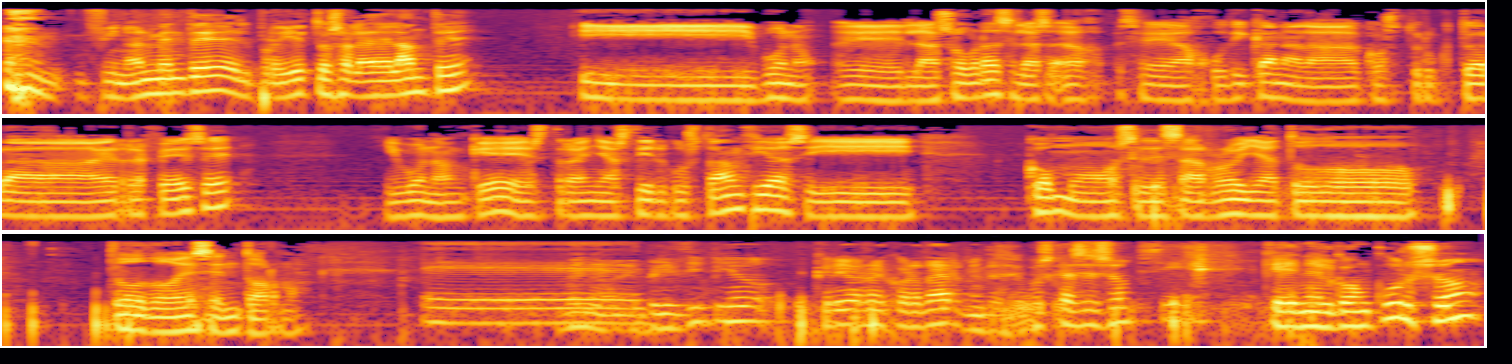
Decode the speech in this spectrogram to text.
finalmente el proyecto sale adelante y bueno, eh, las obras se, las, se adjudican a la constructora RFS y bueno, en qué extrañas circunstancias y cómo se desarrolla todo, todo ese entorno. Eh, bueno, en principio creo recordar, mientras que buscas eso, que en el concurso,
